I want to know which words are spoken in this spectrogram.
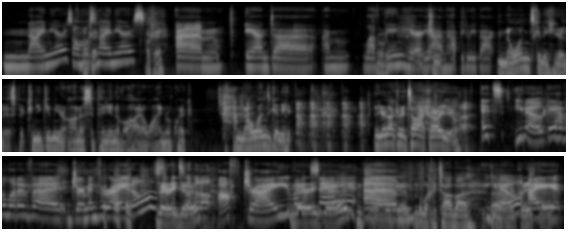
nine years, almost Okay. nine years. okay. Um, and uh, I'm love being here. Yeah, I'm happy to be back. no one's going to hear this, but can you give me your honest opinion of Ohio wine real quick? no one's going to hear. You're not going to talk, are you? It's you know they have a lot of uh, German varietals. Very it's good. a little off dry, you might Very say. good. Very Um, good. Little Catawba. You know, grape I there.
